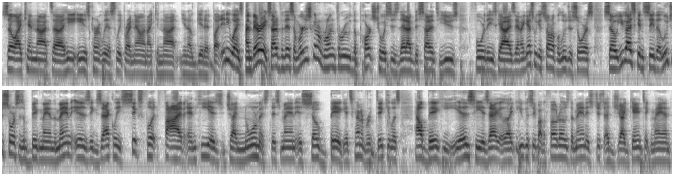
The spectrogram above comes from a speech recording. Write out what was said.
So I cannot. Uh, he he is currently asleep right now, and I cannot you know get it. But anyways, I'm very excited for this, and we're just gonna run through the parts choices that I've decided to use for these guys. And I guess we can start off with Luchasaurus. So you guys can see that Luchasaurus is a big man. The man is exactly six foot five, and he is ginormous. This man is so big. It's kind of ridiculous how big he is. He is like you can see by the photos. The man is just a gigantic man,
